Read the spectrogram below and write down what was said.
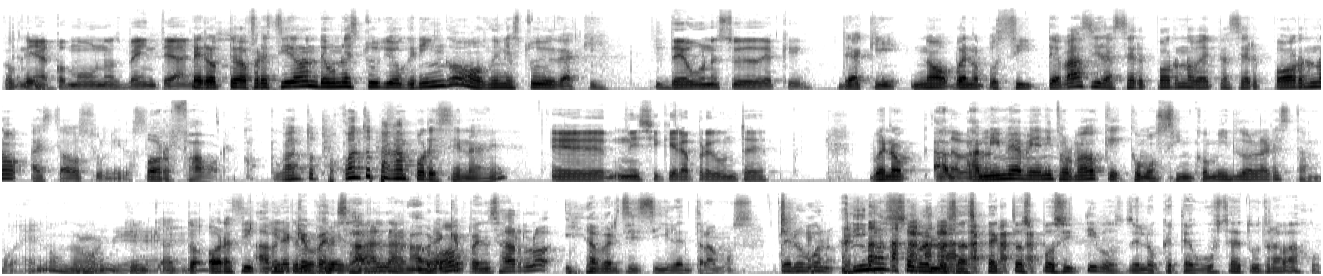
ok. Tenía como unos 20 años. ¿Pero te ofrecieron de un estudio gringo o de un estudio de aquí? De un estudio de aquí. De aquí. No, bueno, pues si te vas a ir a hacer porno, vete a hacer porno a Estados Unidos. Por favor. ¿Cuánto, cuánto pagan por escena, eh? Eh, ni siquiera pregunté. Bueno, a, mí me habían informado que como 5 mil dólares tan bueno, ¿no? Muy bien. ¿Quién- Ahora sí, ¿quién Habría te que lo pensarlo. regala, no? Habría que pensarlo y a ver si sí le entramos. Pero bueno, dinos sobre los aspectos positivos de lo que te gusta de tu trabajo.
